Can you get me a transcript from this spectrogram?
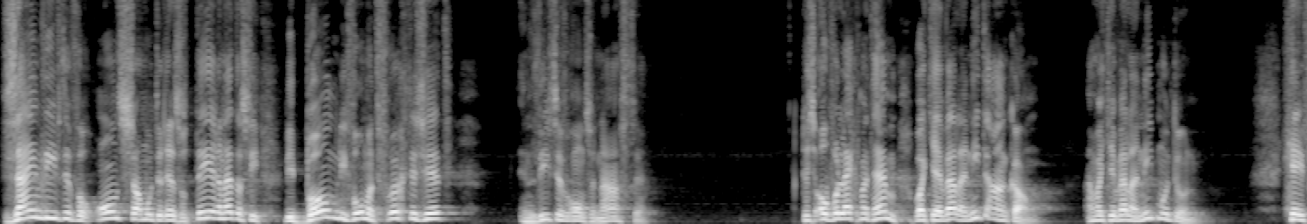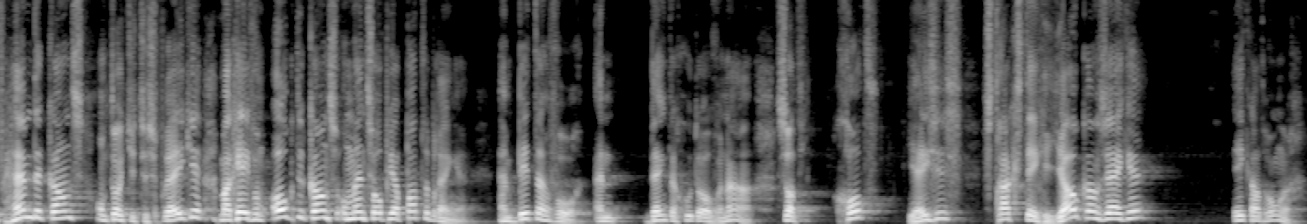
Zijn liefde voor ons zou moeten resulteren, net als die, die boom die vol met vruchten zit, in liefde voor onze naasten. Dus overleg met Hem wat jij wel en niet aan kan. En wat je wel en niet moet doen. Geef Hem de kans om tot je te spreken, maar geef Hem ook de kans om mensen op jouw pad te brengen. En bid daarvoor en denk daar goed over na. Zodat God, Jezus, straks tegen jou kan zeggen: Ik had honger.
